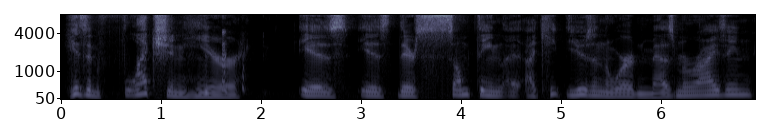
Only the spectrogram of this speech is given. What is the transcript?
his inflection here is is there's something I, I keep using the word mesmerizing.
